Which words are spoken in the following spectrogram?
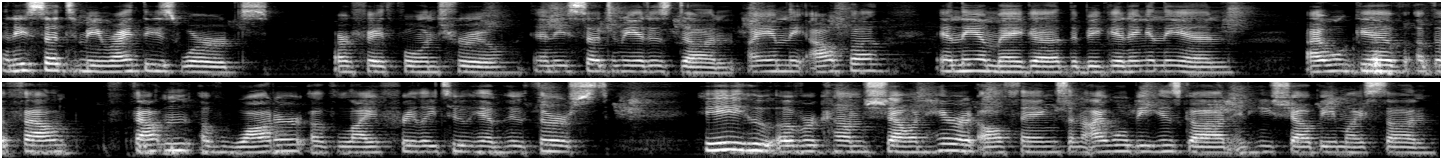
And he said to me, Write these words are faithful and true. And he said to me, It is done. I am the Alpha and the Omega, the beginning and the end. I will give of the fount fountain of water of life freely to him who thirsts. He who overcomes shall inherit all things, and I will be his God, and he shall be my son.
